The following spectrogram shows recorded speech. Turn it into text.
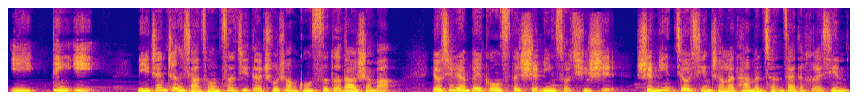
一、定义：你真正想从自己的初创公司得到什么？有些人被公司的使命所驱使，使命就形成了他们存在的核心。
